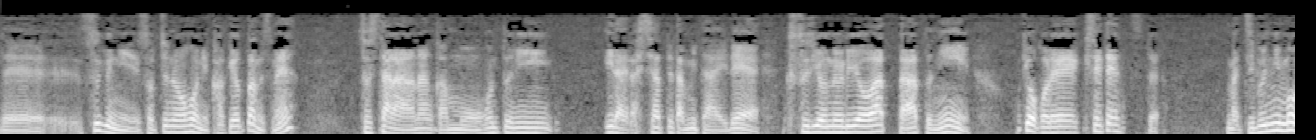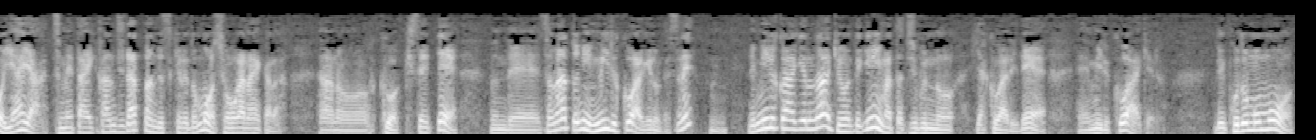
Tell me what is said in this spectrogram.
で、すぐにそっちの方に駆け寄ったんですね。そしたらなんかもう本当にイライラしちゃってたみたいで、薬を塗り終わった後に、今日これ着せてっつって。まあ、自分にもやや冷たい感じだったんですけれども、しょうがないから、あの、服を着せて、んで、その後にミルクをあげるんですね。うん。で、ミルクをあげるのは基本的にまた自分の役割で、えーミルクをあげる。で、子供も、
